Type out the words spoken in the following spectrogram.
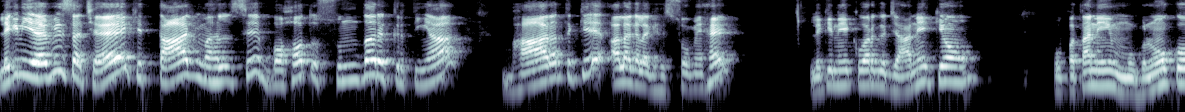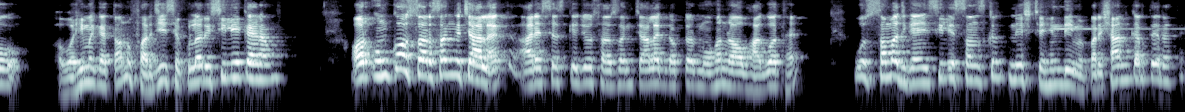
लेकिन यह भी सच है कि ताजमहल से बहुत सुंदर कृतियाँ भारत के अलग अलग हिस्सों में है। लेकिन एक वर्ग जाने क्यों? वो पता नहीं, मुगलों को, वही मैं कहता हूँ फर्जी सेकुलर इसीलिए कह रहा हूँ। और उनको सरसंघ चालक, आरएसएस के जो सरसंघ चालक डॉक्टर मोहन राव भागवत हैं, वो समझ गए, इसीलिए संस्कृत निष्ठ हिंदी में परेशान करते रहते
